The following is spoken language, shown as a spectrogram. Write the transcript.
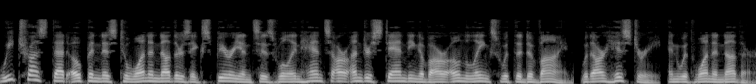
We trust that openness to one another's experiences will enhance our understanding of our own links with the divine, with our history, and with one another.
